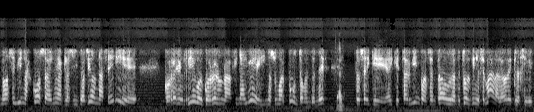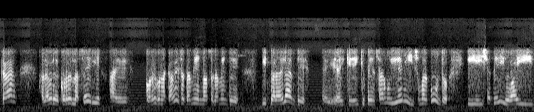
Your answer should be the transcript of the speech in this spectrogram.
no hace bien las cosas en una clasificación, una serie correr el riesgo de correr una final B y no sumar puntos, ¿me entendés? Entonces hay que hay que estar bien concentrado durante todo el fin de semana a la hora de clasificar, a la hora de correr la serie, eh, correr con la cabeza también, no solamente ir para adelante. Eh, hay que hay que pensar muy bien y sumar puntos. Y ya te digo, hay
